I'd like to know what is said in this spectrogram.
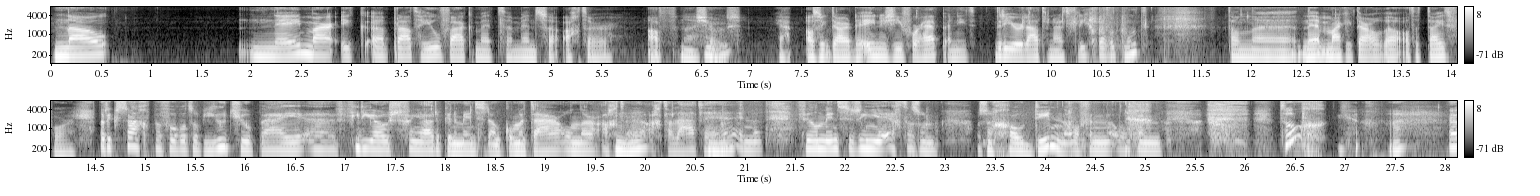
Nou, nee, maar ik eh, praat heel vaak met mensen achteraf na shows. Ja, als ik daar de energie voor heb en niet drie uur later naar het vliegveld moet, dan eh, nee, maak ik daar al wel altijd tijd voor. Wat ik zag bijvoorbeeld op YouTube bij eh, video's van jou, daar kunnen mensen dan commentaar onder achter, Mhm. achterlaten. Hè? En dat- veel mensen zien je echt als een, als een godin of een. Of een toch? Eh,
